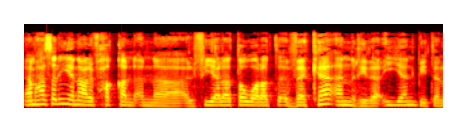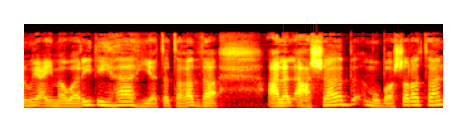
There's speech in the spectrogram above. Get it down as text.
نعم حسنيا نعرف حقا أن الفيلة طورت ذكاء غذائيا بتنويع مواردها هي تتغذى على الأعشاب مباشرة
